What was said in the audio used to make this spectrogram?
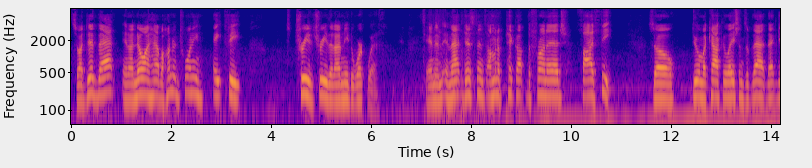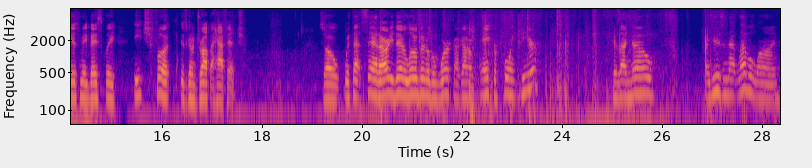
so I did that and I know I have 128 feet tree to tree that I need to work with. And in, in that distance, I'm going to pick up the front edge five feet. So doing my calculations of that, that gives me basically each foot is going to drop a half inch. So with that said, I already did a little bit of the work. I got an anchor point here because I know by using that level line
